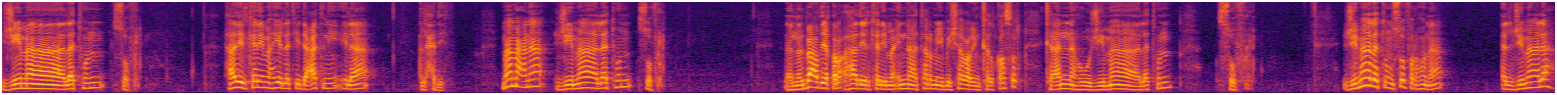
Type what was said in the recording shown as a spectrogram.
جمالة صفر. هذه الكلمة هي التي دعتني إلى الحديث. ما معنى جمالة صفر؟ لأن البعض يقرأ هذه الكلمة إنها ترمي بشرر كالقصر كأنه جمالة صفر. جمالة صفر هنا الجمالة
